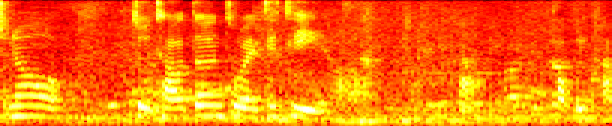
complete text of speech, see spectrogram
ชั่นแนล2020ค่ะ ขอบคุณค่ะ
